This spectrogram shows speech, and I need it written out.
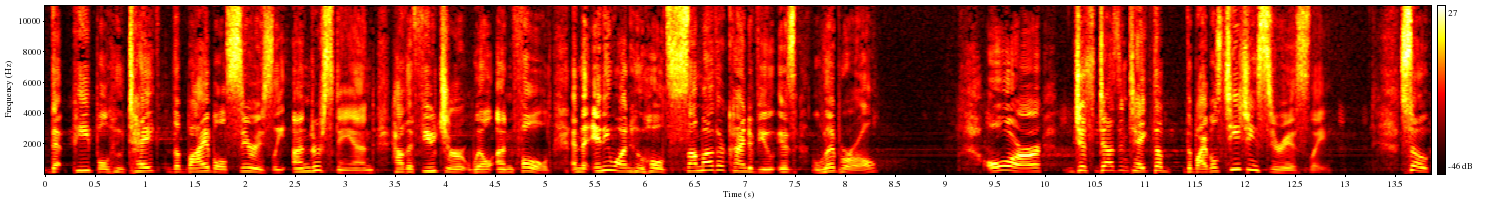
that people who take the Bible seriously understand how the future will unfold, and that anyone who holds some other kind of view is liberal or just doesn't take the, the Bible's teaching seriously. So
